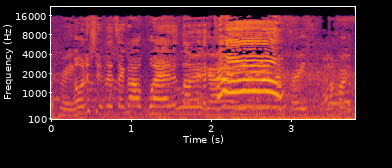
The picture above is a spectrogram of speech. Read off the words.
I pray. Oh, this shit been take off, boy. It's Lord not God, gonna in I go. My heart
